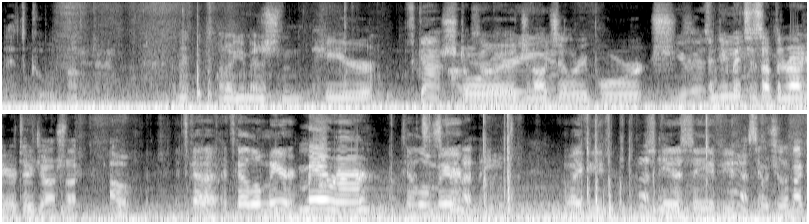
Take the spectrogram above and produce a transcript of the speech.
That's cool. Huh? And then I know you mentioned here It's got storage and auxiliary auxiliary ports. USB. And you mentioned something right here too, Josh. Look, Oh, it's got a it's got a little mirror. mirror. It's got a little mirror. kind of neat. Well, if you just need to see if you. Yeah, see what you look like.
